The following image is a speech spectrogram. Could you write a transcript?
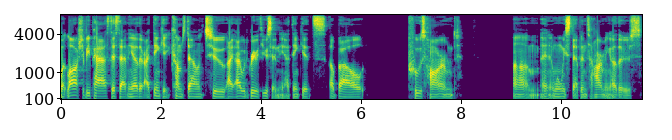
what law should be passed, this, that, and the other. I think it comes down to, I, I would agree with you, Sydney. I think it's about who's harmed. Um, and when we step into harming others,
